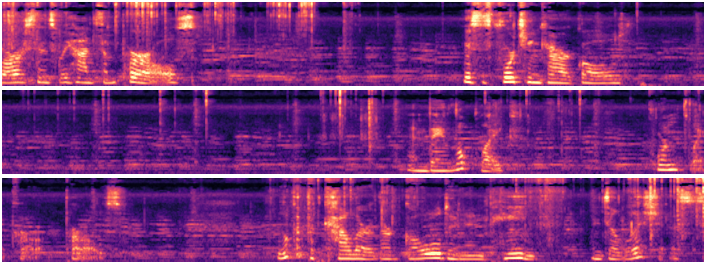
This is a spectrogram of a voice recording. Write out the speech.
Forever since we had some pearls. This is 14 karat gold. And they look like cornflake pearls. Look at the color. They're golden and pink and delicious.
